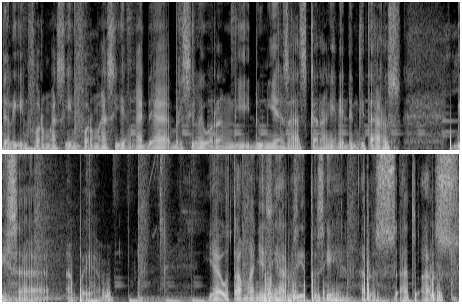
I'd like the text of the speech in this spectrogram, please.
dari informasi-informasi yang ada berseliweran di dunia saat sekarang ini. Dan kita harus bisa apa ya ya utamanya sih harus itu sih harus harus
